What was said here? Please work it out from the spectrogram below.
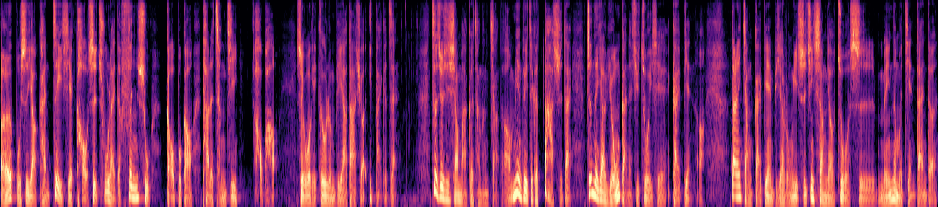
而不是要看这些考试出来的分数高不高，他的成绩好不好。所以我给哥伦比亚大学一百个赞。这就是小马哥常常讲的啊，面对这个大时代，真的要勇敢的去做一些改变啊。当然讲改变比较容易，实际上要做是没那么简单的。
